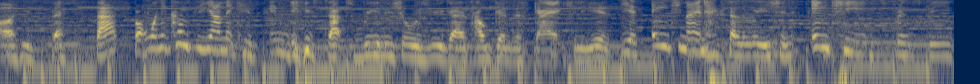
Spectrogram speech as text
are his best stats but when it comes to Yannick his in-game stats really shows you guys how good this guy actually is. He has 89 acceleration, 88 sprint speed,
